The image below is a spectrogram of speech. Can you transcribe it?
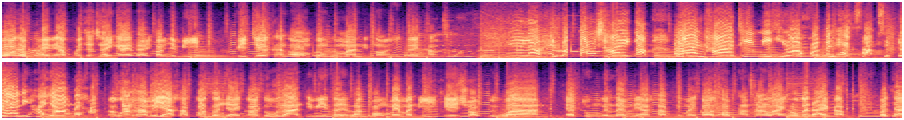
ว่าถ้าไปในแอปก็จะใช้ง่ายแต่ก็จะมีฟีเจอร์การออมเพิ่มเข้ามานิดหน่อยได้ครับ โอเคแล้วเห็นว่าต้อง ใช้กับร้านค้าที่มี QR code เป็นแท็ก 30 ด้วยอันนี้หายากไหมคะ แล้วก็หาไม่ยากครับ ก็ส่วนใหญ่ก็ดูร้านที่มีสัญลักษณ์ของแม่มณีเคช็อปหรือว่าแอปถุงเงินอะไรแบบเนี้ยครับ หรือไม่ก็สอบถามทางร้านเขาก็ได้ครับ ก็จะ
